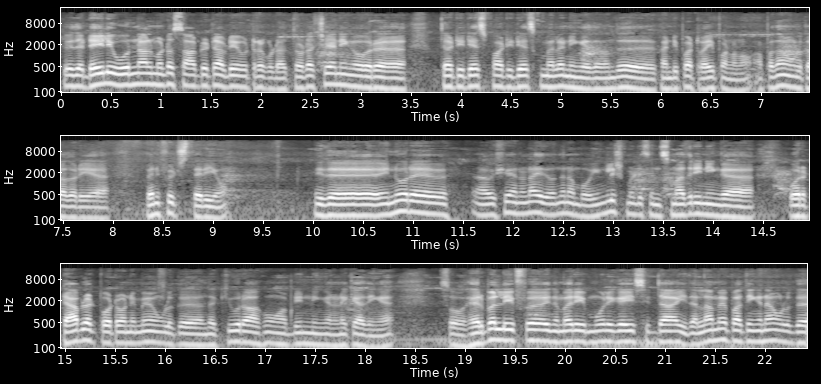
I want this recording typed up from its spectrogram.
ஸோ இதை டெய்லி ஒரு நாள் மட்டும் சாப்பிட்டுட்டு அப்படியே விட்டுறக்கூடாது. தொடர்ச்சியாக நீங்கள் ஒரு தேர்ட்டி டேஸ் ஃபார்ட்டி டேஸ்க்கு மேலே நீங்கள் இதை வந்து கண்டிப்பாக ட்ரை பண்ணணும். அப்போ தான் உங்களுக்கு அதோடைய பெனிஃபிட்ஸ் தெரியும். இது இன்னொரு விஷயம் என்னென்னா இது வந்து நம்ம இங்கிலீஷ் மெடிசின்ஸ் மாதிரி நீங்கள் ஒரு டேப்லெட் போட்டோடனே உங்களுக்கு அந்த க்யூர் ஆகும் அப்படின்னு நீங்கள் நினைக்காதீங்க. ஸோ ஹெர்பல் லீஃபு இந்த மாதிரி மூலிகை சித்தா இதெல்லாமே பார்த்தீங்கன்னா உங்களுக்கு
